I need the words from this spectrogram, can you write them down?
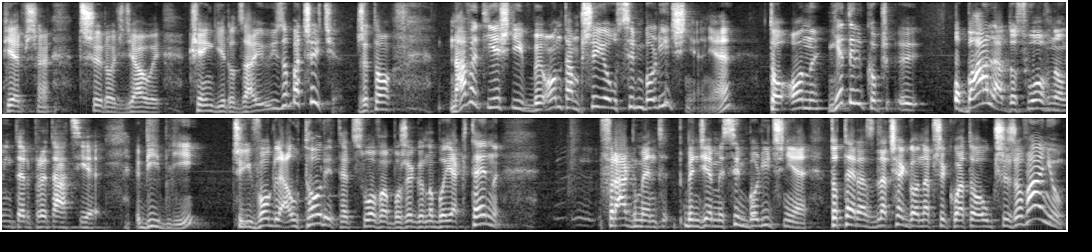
pierwsze trzy rozdziały Księgi Rodzaju i zobaczycie, że to nawet jeśli by on tam przyjął symbolicznie, nie, to on nie tylko y, obala dosłowną interpretację Biblii, czyli w ogóle autorytet Słowa Bożego, no bo jak ten fragment będziemy symbolicznie, to teraz dlaczego na przykład o ukrzyżowaniu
